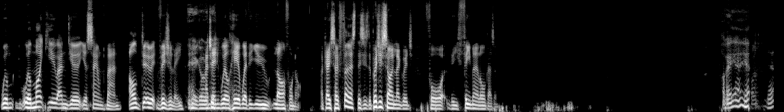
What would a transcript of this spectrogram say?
will will mic you and your your sound man. I'll do it visually, go, and then we'll hear whether you laugh or not. Okay. So first, this is the British Sign Language for the female orgasm. Okay, yeah, yeah. yeah.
